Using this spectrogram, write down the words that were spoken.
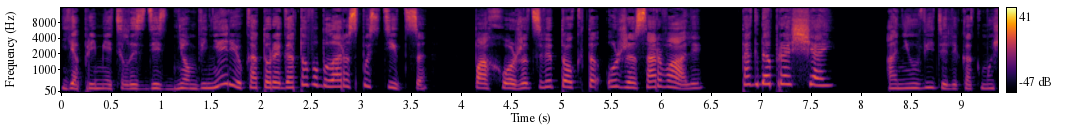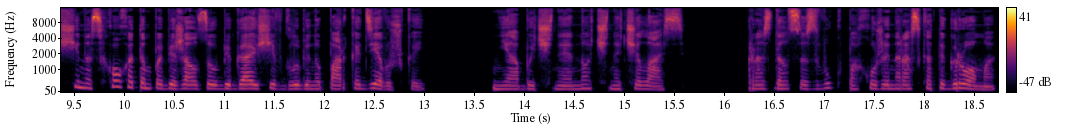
Я приметила здесь днем Венерию, которая готова была распуститься. Похоже, цветок-то уже сорвали. Тогда прощай. Они увидели, как мужчина с хохотом побежал за убегающей в глубину парка девушкой. Необычная ночь началась. Раздался звук, похожий на раскаты грома.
